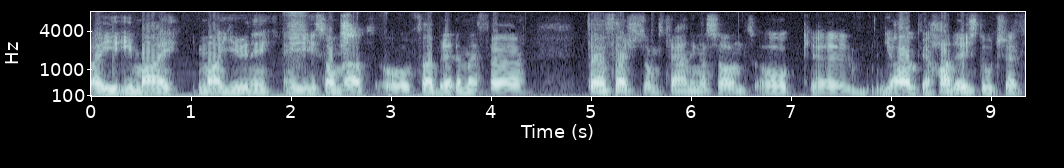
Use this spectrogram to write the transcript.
uh, i, i maj, maj, juni i, i somras och förberedde mig för för försäsongsträning och sånt och uh, jag hade i stort sett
